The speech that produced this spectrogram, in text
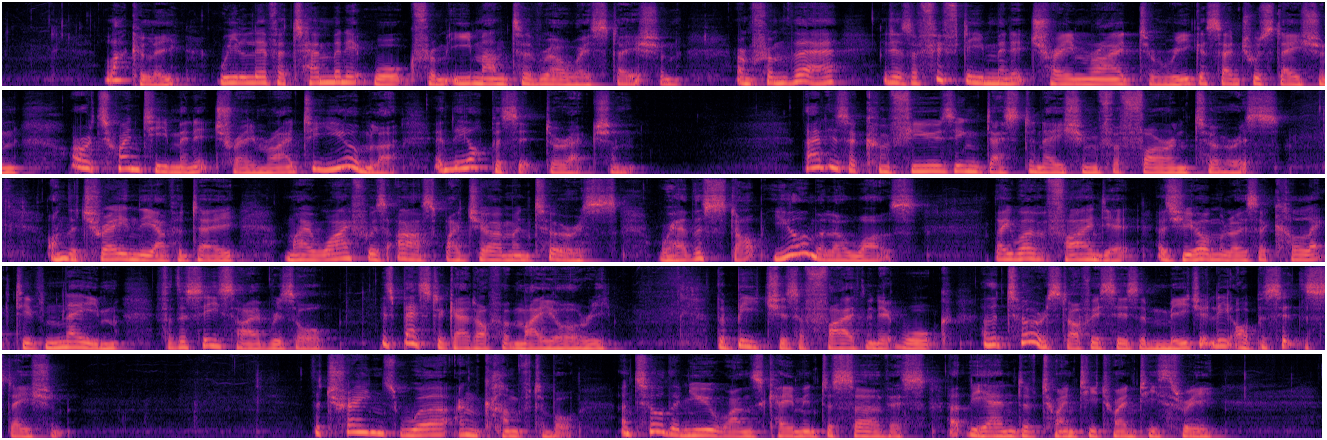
Luckily, we live a 10 minute walk from Imanta railway station, and from there it is a 15 minute train ride to Riga Central Station or a 20 minute train ride to Jūrmala in the opposite direction. That is a confusing destination for foreign tourists. On the train the other day, my wife was asked by German tourists where the stop Jūrmala was. They won't find it, as Jūrmala is a collective name for the seaside resort. It's best to get off at Majori. The beach is a five minute walk, and the tourist office is immediately opposite the station. The trains were uncomfortable until the new ones came into service at the end of 2023.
